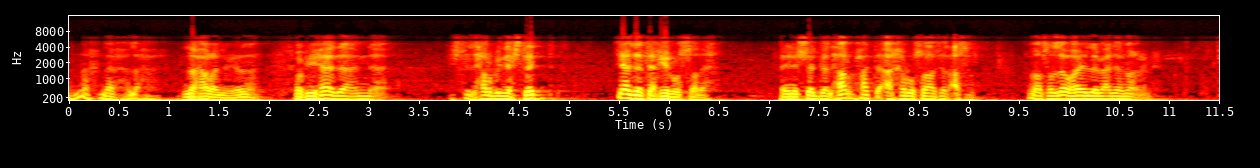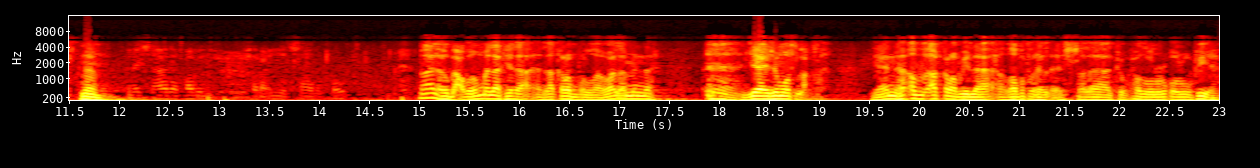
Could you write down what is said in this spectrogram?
لا لا لا, لا حرج وفي هذا أن الحرب إذا اشتد جاز تأخير الصلاة. فإن اشتد الحرب حتى أخروا صلاة العصر فما صلوها إلا بعد المغرب. نعم. ما له بعضهم ولكن الأقرب والله ولا منه جائز مطلقة لأنها أقرب إلى ضبط الصلاة وحضور القلوب فيها.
